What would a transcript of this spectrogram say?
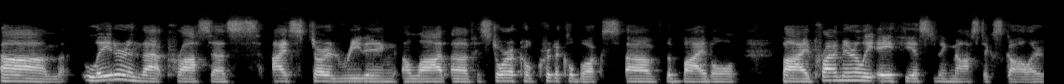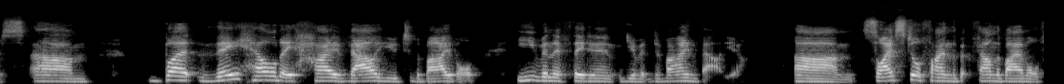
Um, later in that process, I started reading a lot of historical critical books of the Bible by primarily atheist and agnostic scholars. Um, but they held a high value to the Bible, even if they didn't give it divine value. Um, so I still find the, found the Bible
